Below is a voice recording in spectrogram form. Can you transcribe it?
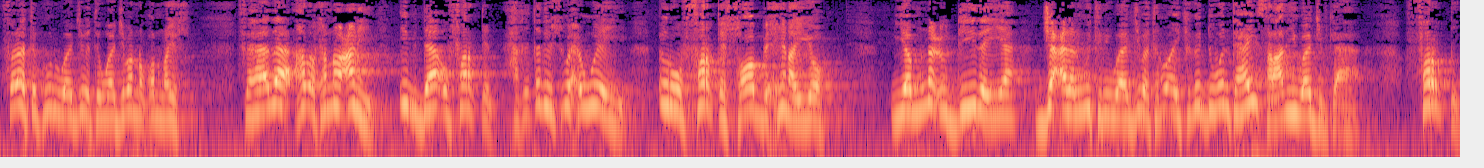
falaa takunu waajibatan waajiba noqon mayso fahaadaa hadalka noocani ibdaau farin xaqiiqadiisu waxa weeye inuu fari soo bixinayo yamnacu diidaya jacla witri waajibatan oo ay kaga duwan tahay salaadihii waajibka ahaa fari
